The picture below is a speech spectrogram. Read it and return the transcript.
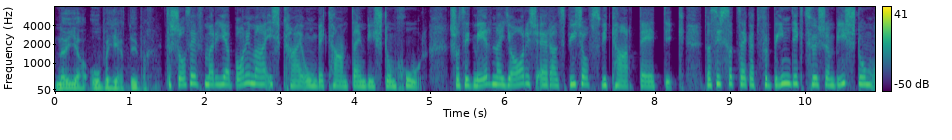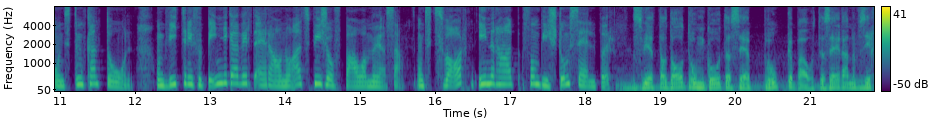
neuen Oberhirt über. Der Joseph Maria Bonnemann ist kein Unbekannter im Bistum Chur. Schon seit mehreren Jahren ist er als Bischofsvikar tätig. Das ist sozusagen die Verbindung zwischen dem Bistum und dem Kanton. Und weitere Verbindungen wird er auch noch als Bischof bauen müssen. Und zwar innerhalb vom Bistum selber. Es wird auch darum gehen, dass er Brücken baut, dass er an sich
